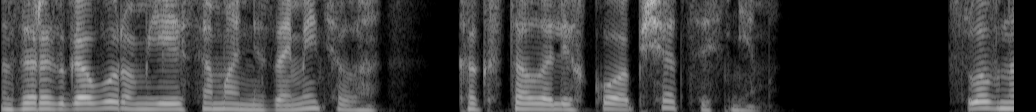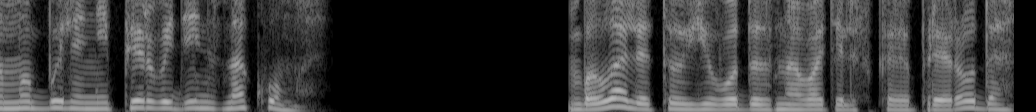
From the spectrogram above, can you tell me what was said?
За разговором я и сама не заметила, как стало легко общаться с ним. Словно мы были не первый день знакомы. Была ли то его дознавательская природа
